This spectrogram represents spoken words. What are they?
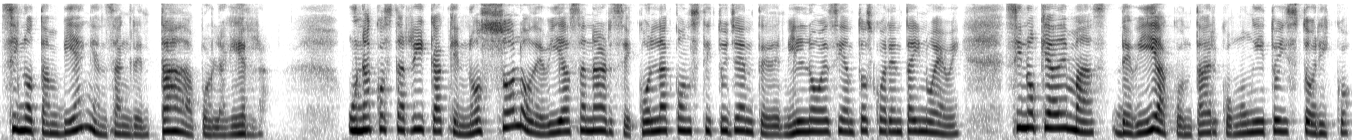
sino también ensangrentada por la guerra. Una Costa Rica que no solo debía sanarse con la constituyente de 1949, sino que además debía contar con un hito histórico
